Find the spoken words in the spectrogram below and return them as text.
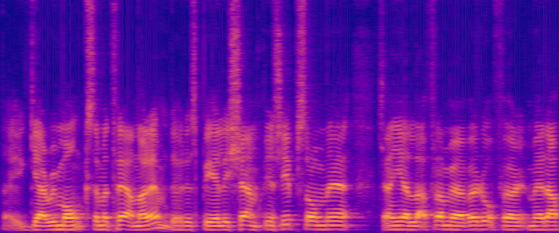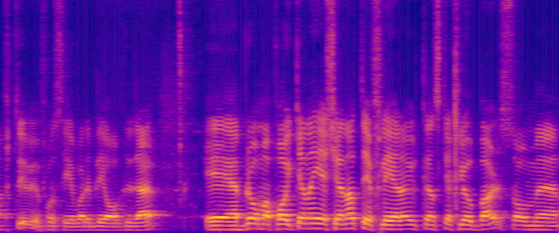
Det är Gary Monk som är tränare. Då är det spel i Championship som eh, kan gälla framöver då för Merabti. Vi får se vad det blir av det där. Eh, Brommapojkarna erkänner att det är flera utländska klubbar som eh,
